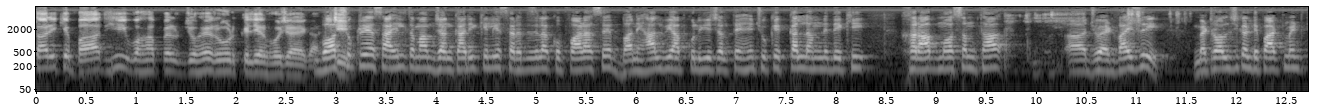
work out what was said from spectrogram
तारीख के बाद ही वहाँ पर जो है रोड क्लियर हो जाएगा। बहुत शुक्रिया साहिल तमाम जानकारी के लिए। सरहद जिला कुपवाड़ा से बनिहाल भी आपको लिए चलते हैं चूँकि कल हमने देखी खराब मौसम था जो एडवाइजरी मेट्रोलॉजिकल डिपार्टमेंट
